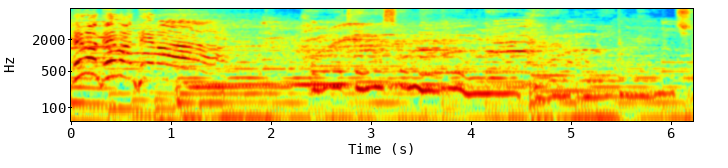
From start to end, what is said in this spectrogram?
대만 대만 대만! 어디서 눈물하고 있는지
